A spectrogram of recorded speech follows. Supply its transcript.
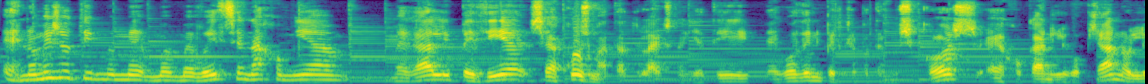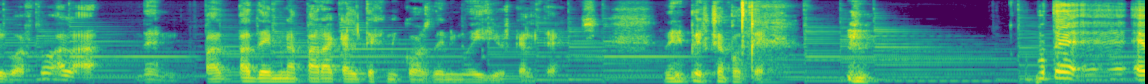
Ε, νομίζω ότι με, με, βοήθησε να έχω μια μεγάλη παιδεία σε ακούσματα τουλάχιστον, γιατί εγώ δεν υπήρξα ποτέ μουσικός, έχω κάνει λίγο πιάνο, λίγο αυτό, αλλά δεν, πάντα ήμουν παρά καλλιτεχνικός, δεν είμαι ο ίδιος καλλιτέχνης. Δεν υπήρξα ποτέ. Οπότε ε, ε,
